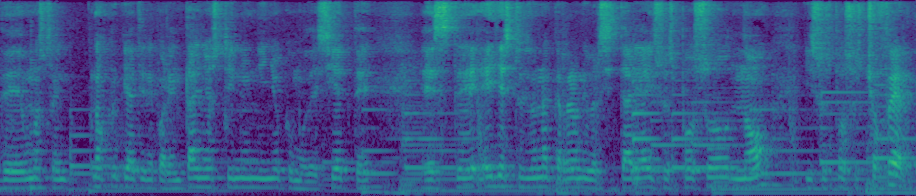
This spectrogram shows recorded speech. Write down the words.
de unos 30, no creo que ya tiene 40 años, tiene un niño como de 7. Este, ella estudió una carrera universitaria y su esposo no, y su esposo es chofer.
